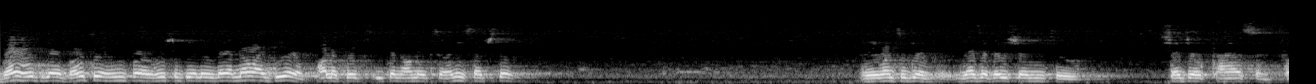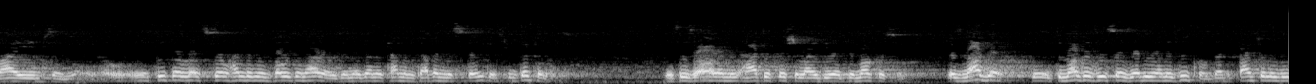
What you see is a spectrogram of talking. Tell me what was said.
vote, they're voting for who should be able, they have no idea of politics, economics, or any such thing. And they want to give reservation to scheduled castes and tribes, and you know, people are still hunting with bows and arrows, and they're going to come and govern the state. It's ridiculous. This is all in the artificial idea of democracy. It's not that democracy says everyone is equal, but actually we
